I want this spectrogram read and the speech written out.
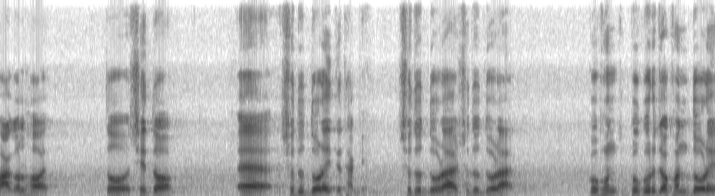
পাগল হয়, তো সে তো শুধু দৌড়াইতে থাকে, শুধু দৌড়ায় শুধু দৌড়ায়। কুকুর কুকুর যখন দৌড়ে,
